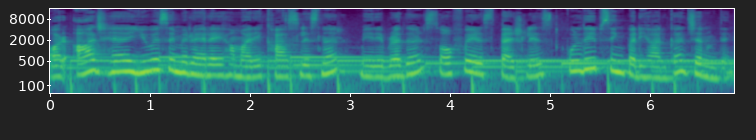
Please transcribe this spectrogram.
और आज है यूएसए में रह रहे हमारे खास लिसनर मेरे brother software specialist Kuldeep Singh Parihar का जन्मदिन।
